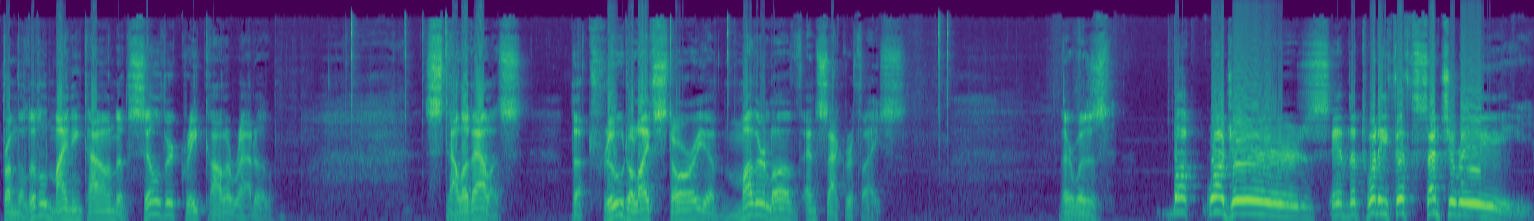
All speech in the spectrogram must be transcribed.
from the little mining town of Silver Creek, Colorado. Stella Dallas, the true to life story of mother love and sacrifice. There was Buck Rogers in the 25th century.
